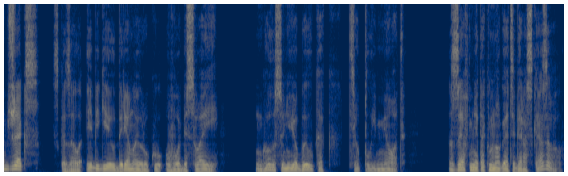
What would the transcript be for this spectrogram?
Джекс», — сказала Эбигейл, беря мою руку в обе свои. Голос у нее был как теплый мед. «Зев мне так много о тебе рассказывал.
